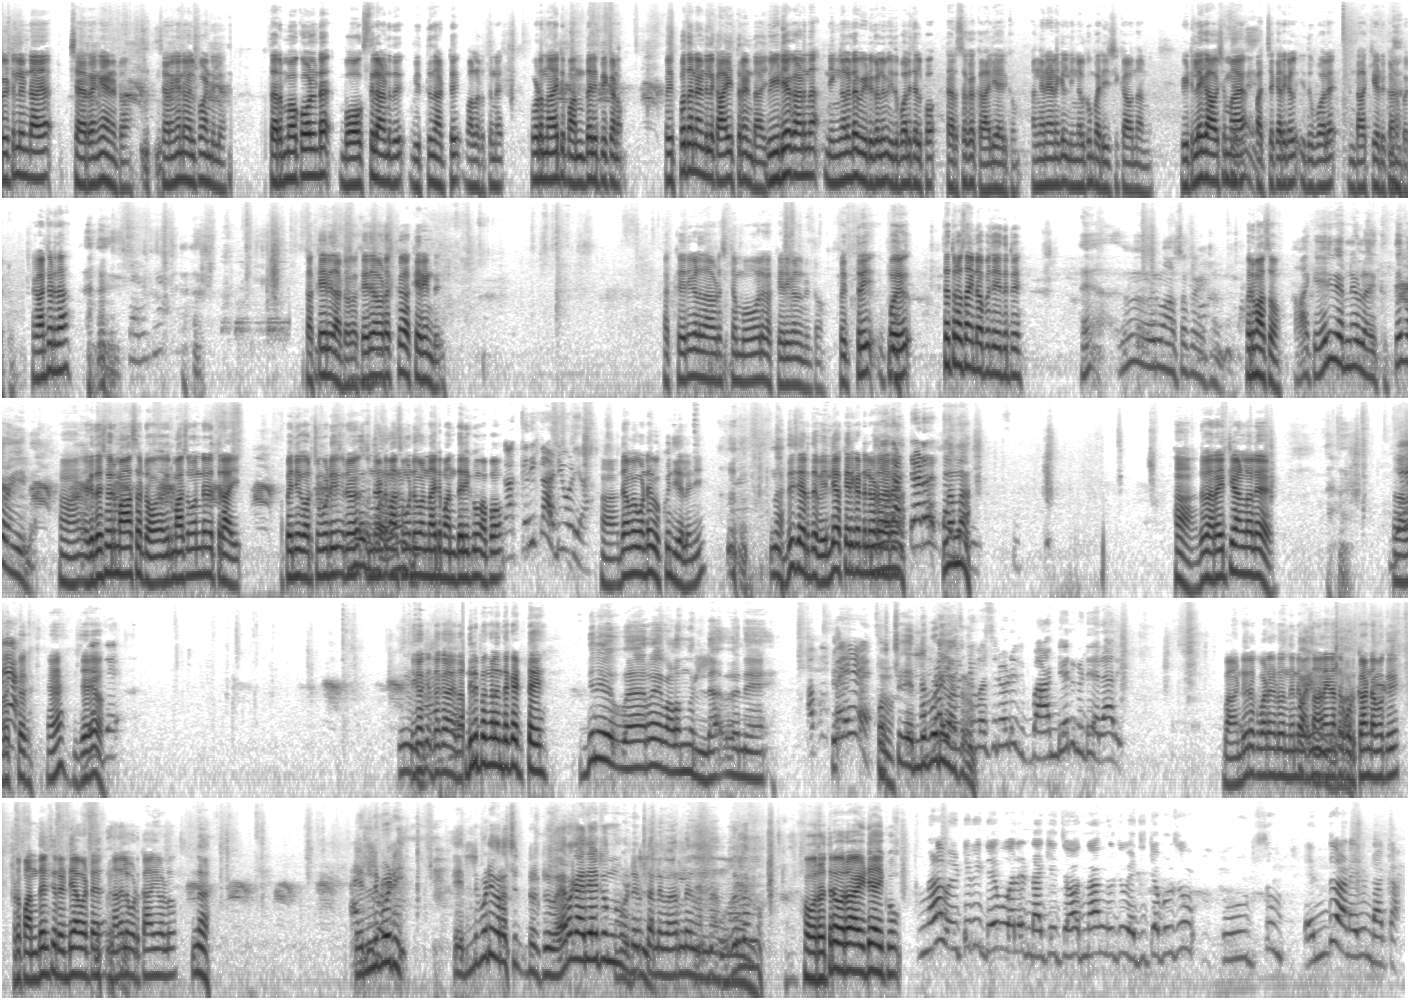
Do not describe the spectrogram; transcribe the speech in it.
വീട്ടിലുണ്ടായ ചിരങ്ങയാണ് കേട്ടോ ചിരങ്ങന്റെ വലുപ്പം കണ്ടില്ലേ? തെർമോക്കോളിന്റെ ബോക്സിലാണിത് വിത്ത് നട്ട് വളർത്തുന്നത്. ഇവിടെ നന്നായിട്ട് പന്തലിപ്പിക്കണം. അപ്പോൾ ഇപ്പോൾ തന്നെ ഉണ്ടല്ലോ കായ് ഇത്ര ഉണ്ടായി. വീഡിയോ കാണുന്ന നിങ്ങളുടെ വീടുകളും ഇതുപോലെ ചിലപ്പോൾ ടെറസൊക്കെ കാലിയായിരിക്കും. അങ്ങനെയാണെങ്കിൽ നിങ്ങൾക്കും പരീക്ഷിക്കാവുന്നതാണ്. വീട്ടിലേക്ക് ആവശ്യമായ പച്ചക്കറികൾ ഇതുപോലെ ഉണ്ടാക്കിയെടുക്കാനും പറ്റും. കാണിച്ചു കൊടുത്താ? കക്കേരി ഇതാട്ടോ. കക്കേരി അവിടെയൊക്കെ കക്കേരി ഉണ്ട്. കക്കേരികൾ അവിടെ ഇഷ്ടംപോലെ കക്കേരികളുണ്ട് കേട്ടോ അപ്പോൾ ഇത്രയും ഇപ്പോൾ ഒരു എത്ര ദിവസം അതിന്റെ ഓപ്പൺ ചെയ്തിട്ട്? ഒരു മാസമൊക്കെ ഒരു മാസമോ? ആ കയറി വരണേ ഉള്ളൂ. അത് കൃത്യം പറഞ്ഞില്ല ആ ഏകദേശം ഒരു മാസം കേട്ടോ ഒരു മാസം കൊണ്ട് തന്നെ ഇത്ര ആയി അപ്പോൾ ഇനി കുറച്ചും കൂടി ഒരു ഒന്ന് രണ്ട് മാസം കൊണ്ട് നന്നായിട്ട് പന്തലിക്കും അപ്പോൾ ആ ഇത് നമ്മൾ കൊണ്ടുപോയി വെക്കും ചെയ്യല്ലേ ഇനി? ഇത് ചെറുത്. വലിയ അക്കരി കണ്ടല്ലോ ഇവിടെ വേറെ. ആ ഇത് വെറൈറ്റി ആണല്ലോ അല്ലേ? അവിടെയൊക്കെ ഏ ജയോ. ഇതൊക്കെ ഇതാ. ഇതിലിപ്പോ നിങ്ങൾ എന്തൊക്കെ ഇട്ട്? ഇതിന് വേറെ വളമൊന്നുമില്ല പിന്നെ കുറച്ച് എല്ലുപൊടി മാത്രം. ബാണ്ടൂരൊക്കെ പാടെ ഇങ്ങോട്ട് വന്നിട്ട് സാധനം അതിനകത്ത് കൊടുക്കാണ്ട് നമുക്ക് ഇവിടെ പന്തലിച്ച് റെഡി ആവട്ടെ. എന്നാലല്ലേ കൊടുക്കാൻ കഴിയുള്ളൂ എല്ലുപൊടി. എല്ലുപൊടി കുറച്ചിട്ട് വേറെ കാര്യമായിട്ടൊന്നും ഇട്ടില്ല വേറെ ഓരോരുത്തർ ഓരോ ഐഡിയ ആയിക്കും. നിങ്ങളെ വീട്ടിൽ ഇതേപോലെ ഉണ്ടാക്കി വെച്ചോ എന്നാ നിങ്ങൾക്ക് വെജിറ്റബിൾസും ഫ്രൂട്ട്സും എന്ത് വേണേലും ഉണ്ടാക്കാം.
